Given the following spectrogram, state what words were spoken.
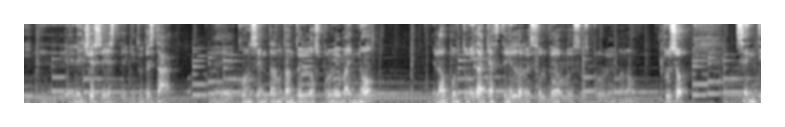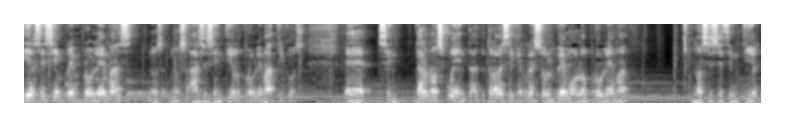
y, el hecho es este, que tú te estás eh, concentrando tanto en los problemas y no la oportunidad que has tenido de resolverlo esos problemas, ¿no? Incluso sentirse siempre en problemas nos, hace sentir problemáticos. Eh, sin darnos cuenta de todas las veces que resolvemos los problemas nos hace sentir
